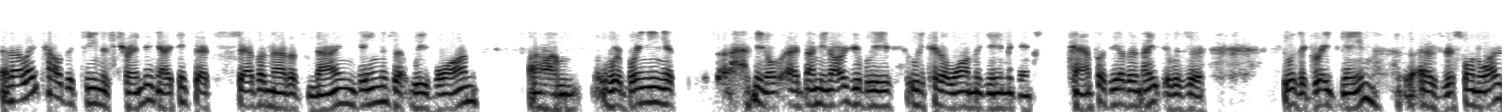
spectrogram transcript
and I like how the team is trending. I think that's seven out of nine games that we've won. Um, we're bringing it. You know, I, I mean, arguably, we could have won the game against Tampa the other night. It was a it was a great game, as this one was.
